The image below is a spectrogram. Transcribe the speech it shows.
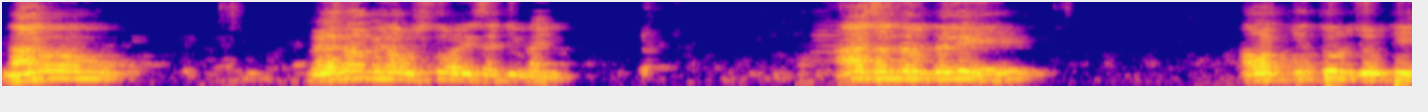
ನಾನು ಬೆಳಗಾವಿನ ಉಸ್ತುವಾರಿ ಸಚಿವನಾಗಿ ಆ ಸಂದರ್ಭದಲ್ಲಿ ಅವಾಗ ಕಿತ್ತೂರು ಜ್ಯೋತಿ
